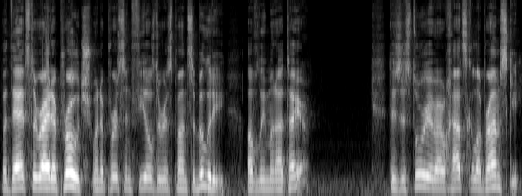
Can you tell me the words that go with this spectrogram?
But that's the right approach when a person feels the responsibility of limonat There's a story of Rav Chatzkel Abramsky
